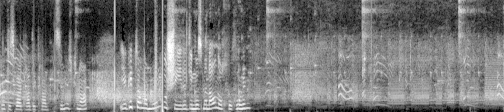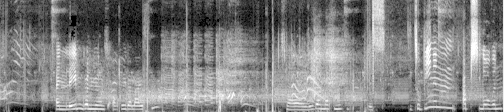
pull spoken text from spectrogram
Gut, das war gerade gerade ziemlich knapp. Hier gibt es auch noch Mumbo-Schädel, die muss man auch noch holen. Ein Leben können wir uns auch wieder leisten. Das war wieder noch. Das, die Turbinen abslowen.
